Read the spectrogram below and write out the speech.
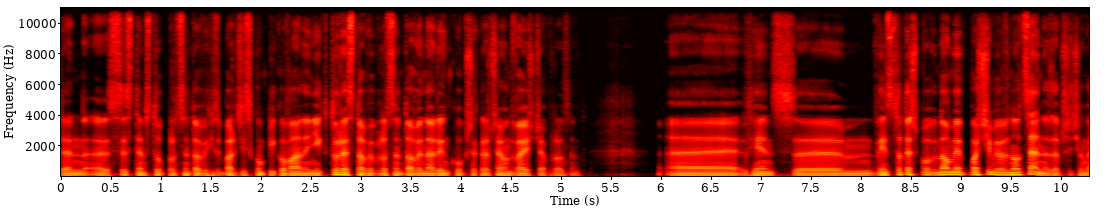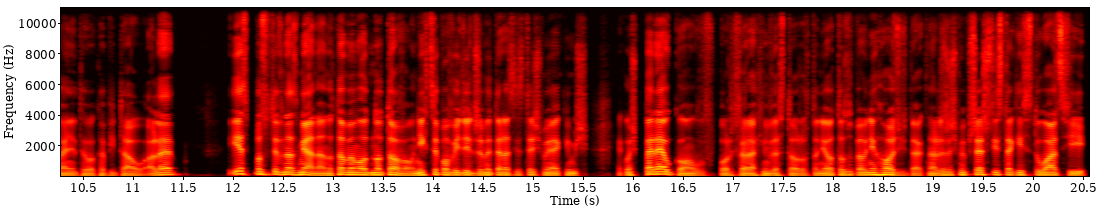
ten e, system stóp procentowych jest bardziej skomplikowany. Niektóre stopy procentowe na rynku przekraczają 20%. E, więc, więc to też, no my płacimy pewną cenę za przyciąganie tego kapitału, ale jest pozytywna zmiana, no to bym odnotował. Nie chcę powiedzieć, że my teraz jesteśmy jakimś, jakąś perełką w portfelach inwestorów, to nie o to zupełnie chodzi, tak? No, ale żeśmy przeszli z takiej sytuacji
